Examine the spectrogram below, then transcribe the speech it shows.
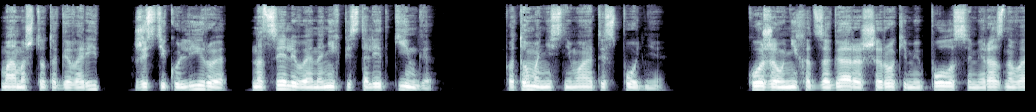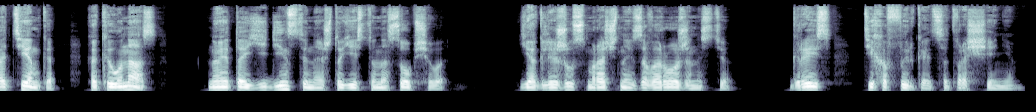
Мама что-то говорит, жестикулируя, нацеливая на них пистолет Кинга. Потом они снимают исподнее. Кожа у них от загара широкими полосами разного оттенка, как и у нас, но это единственное, что есть у нас общего. Я гляжу с мрачной завороженностью. Грейс тихо фыркает с отвращением.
